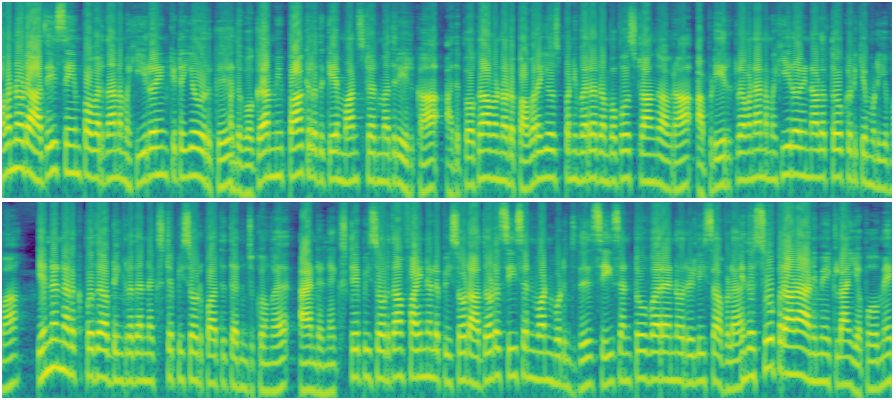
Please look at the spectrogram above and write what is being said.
அவனோட அதே சேம் பவர் தான் நம்ம ஹீரோயின் கிட்டயும் இருக்கு. அந்த ஒகாமி பாக்குறதுக்கே மான்ஸ்டர் மாதிரி இருக்கான். அது போக அவனோட பவரை யூஸ் பண்ணி வர ரொம்பவும் ஸ்ட்ராங் ஆகிறான். அப்படி இருக்கிறவன நம்ம ஹீரோயினால தோக்கடிக்க முடியுமா? என்ன நடக்க போகுது அப்படிங்கறத நெக்ஸ்ட் எபிசோட் பார்த்து தெரிஞ்சுக்கோங்க. அண்ட் நெக்ஸ்ட் எபிசோட் தான் ஃபைனல் எபிசோட் அதோட சீசன் ஒன் முடிஞ்சது. சீசன் டூ வர இன்னும் ரிலீஸ் ஆகல. இந்த சூப்பரான அனிமேக்கெல்லாம் எப்பவுமே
